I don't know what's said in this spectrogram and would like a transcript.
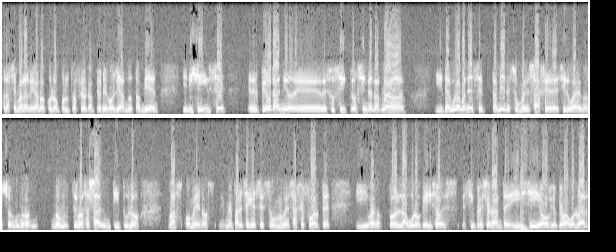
A la semana le ganó a Colón por el trofeo de campeones goleando también. Y elige irse en el peor año de, su ciclo sin ganar nada. Y de alguna manera ese también es un mensaje de decir bueno yo no, no estoy más allá de un título más o menos. Y me parece que ese es un mensaje fuerte y bueno, todo el laburo que hizo es, es impresionante y mm. sí, obvio que va a volver.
